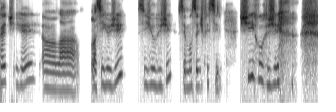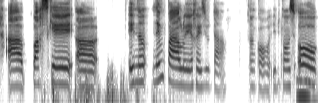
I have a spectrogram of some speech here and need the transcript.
retirer ah, la, la chirurgie. Chirurgie, c'est mot, c'est difficile. Chirurgie, ah, parce que ah, ils n'aiment pas le résultat encore. Ils pensent, oh,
